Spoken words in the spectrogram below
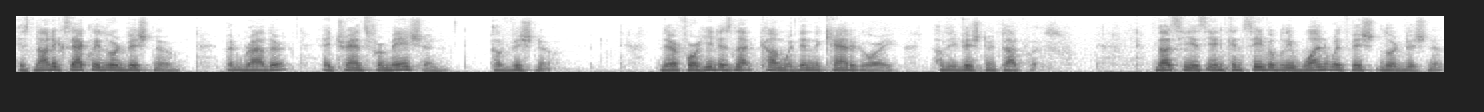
is not exactly Lord Vishnu, but rather a transformation of Vishnu. Therefore, he does not come within the category of the Vishnu Tattvas. Thus, he is inconceivably one with Vish- Lord Vishnu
